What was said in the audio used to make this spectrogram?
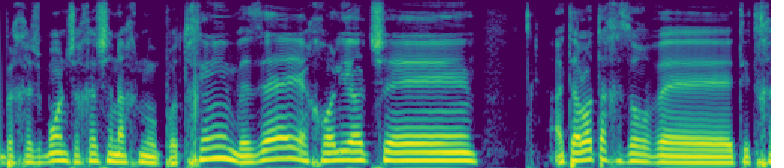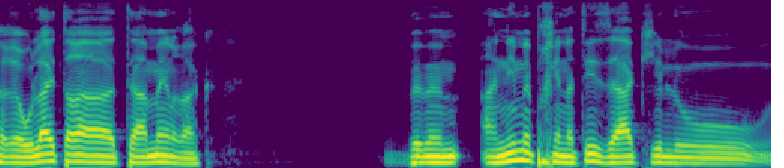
בחשבון שאחרי שאנחנו פותחים, וזה, יכול להיות שאתה לא תחזור ותתחרה, אולי אתה תאמן רק. ואני מבחינתי זה היה כאילו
